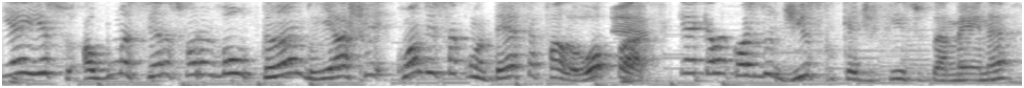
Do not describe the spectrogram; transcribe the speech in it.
e é isso, algumas cenas foram voltando, e acho que quando isso acontece, você fala, opa, que é aquela coisa do disco que é difícil também, né?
